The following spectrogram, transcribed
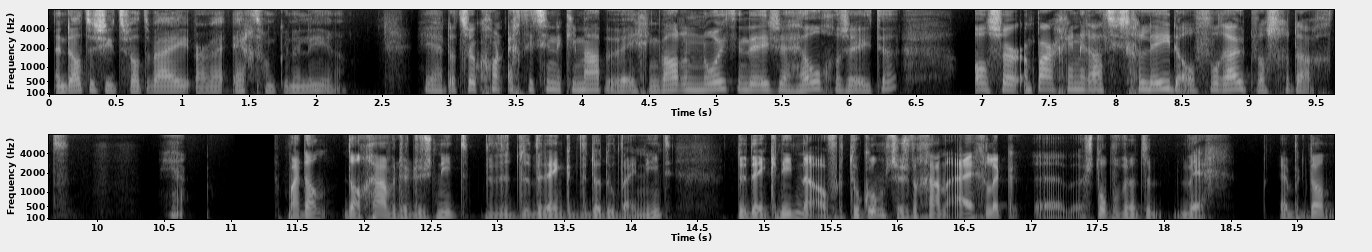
En dat is iets wat wij, waar wij echt van kunnen leren. Ja, dat is ook gewoon echt iets in de klimaatbeweging. We hadden nooit in deze hel gezeten als er een paar generaties geleden al vooruit was gedacht. Maar dan, dan gaan we er dus niet, we, we denken, dat doen wij niet. We denken niet na over de toekomst. Dus we gaan eigenlijk, eh, stoppen we het weg. Heb ik dan,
